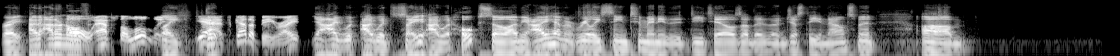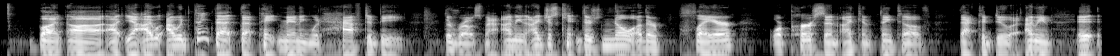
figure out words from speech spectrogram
Right? I, I don't know. Oh, if- absolutely. like, yeah, it's got to be right. yeah, I would I would say I would hope so. I mean, I haven't really seen too many of the details other than just the announcement. Um, but uh, I- yeah, I, I would think that that Peyton Manning would have to be the roast mat. I mean, I just can't. There's no other player or person I can think of that could do it. I mean, it,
